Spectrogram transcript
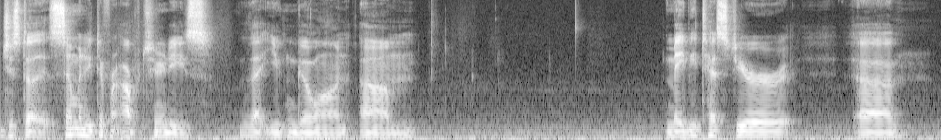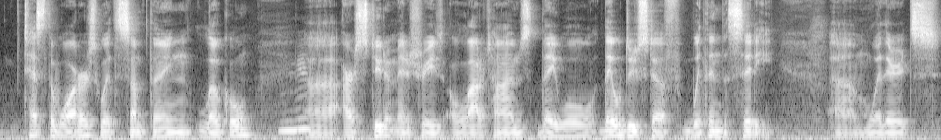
just a, so many different opportunities that you can go on. Um, maybe test your uh, test the waters with something local. Mm-hmm. Uh, our student ministries, a lot of times, they will they will do stuff within the city, um, whether it's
